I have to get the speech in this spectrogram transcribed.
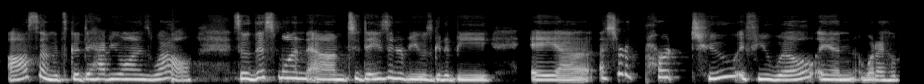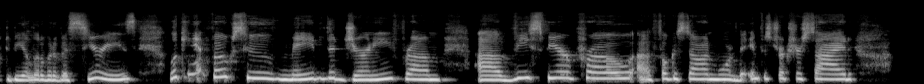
Awesome. It's good to have you on as well. So, this one, um, today's interview is going to be a, uh, a sort of part two, if you will, in what I hope to be a little bit of a series, looking at folks who've made the journey from uh, vSphere Pro, uh, focused on more of the infrastructure side,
